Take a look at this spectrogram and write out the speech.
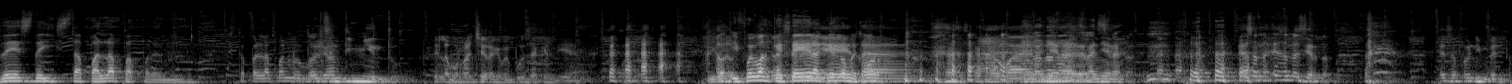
desde Iztapalapa para el mundo. Iztapalapa, Nuevo Todo el sentimiento de la borrachera que me puse aquel día. Y, fue banquetera, que es lo mejor. De la ñera, de la eso no es. Eso no, eso no es cierto. Eso fue un invento.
